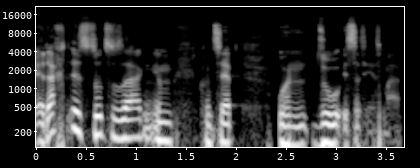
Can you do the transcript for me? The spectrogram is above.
erdacht ist sozusagen im Konzept. Und so ist das erstmal.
